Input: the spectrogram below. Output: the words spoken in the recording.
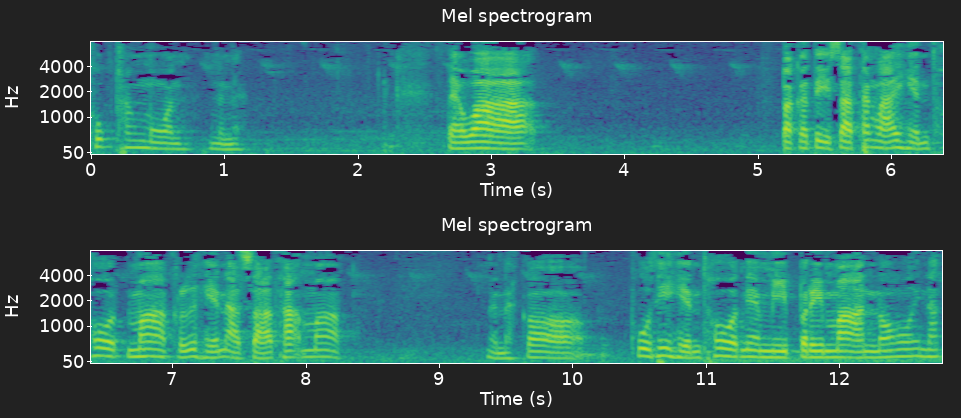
ทุกข์ทั้งมวลนั่นนะแต่ว่าปกติสัตว์ทั้งหลายเห็นโทษมาก หรือเห็นอัศาทะมากนั่นนะก็ผู้ที่เห็นโทษเนี่ยมีปริมาณน้อยนัก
